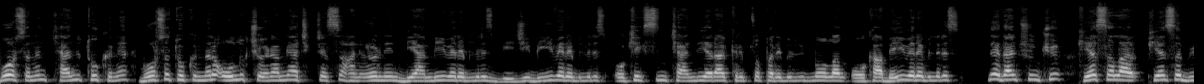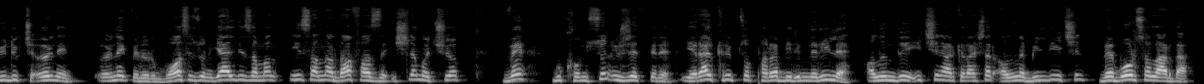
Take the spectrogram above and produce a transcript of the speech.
Borsanın kendi token'ı, borsa tokenları oldukça önemli açıkçası. Hani örneğin BNB'yi verebiliriz, BGB'yi verebiliriz. OKEX'in kendi yerel kripto para birimi olan OKB'yi verebiliriz. Neden? Çünkü piyasalar piyasa büyüdükçe örneğin örnek veriyorum boğa sezonu geldiği zaman insanlar daha fazla işlem açıyor ve bu komisyon ücretleri yerel kripto para birimleriyle alındığı için arkadaşlar alınabildiği için ve borsalarda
